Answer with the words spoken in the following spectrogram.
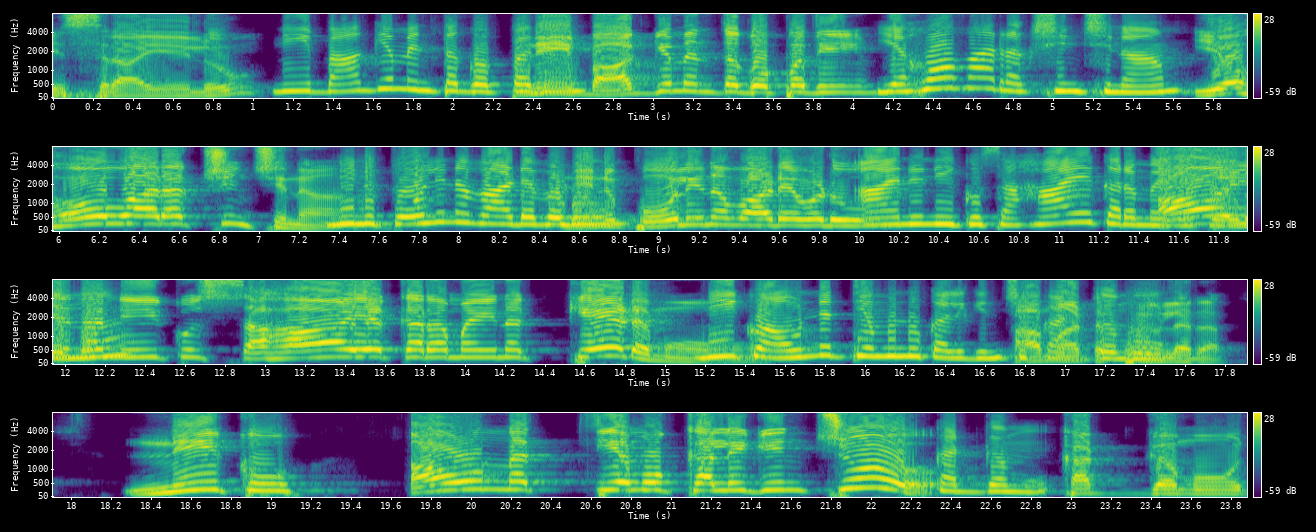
ఇస్రాయేలు. నీ భాగ్యం ఎంత గొప్పది? నీ భాగ్యం ఎంత గొప్పది? యహోవా రక్షించిన. యహోవా రక్షించిన. నిన్ను పోలిన వాడెవడు? నిన్ను పోలిన వాడెవడు? ఆయన నీకు సహాయకరమైన ఆయన నీకు సహాయకరమైన కేడము. నీకు ఔన్నత్యమును కలిగించు నీకు ఔన్నత్యము కలిగించు. ఖడ్గము. ఖడ్గము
